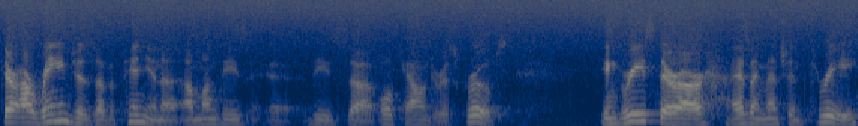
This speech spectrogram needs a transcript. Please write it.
there are ranges of opinion uh, among these, uh, these uh, old calendarist groups. In Greece, there are, as I mentioned, three.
